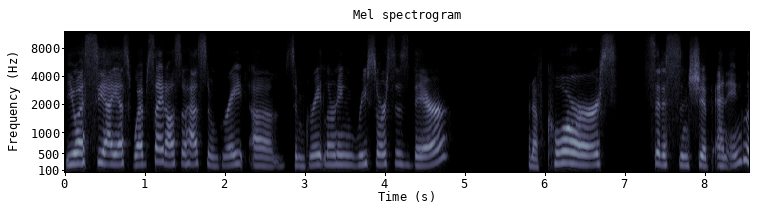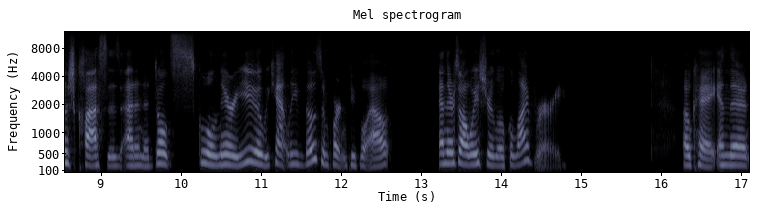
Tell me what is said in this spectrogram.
The USCIS website also has some great, um, some great learning resources there. And of course, citizenship and English classes at an adult school near you. We can't leave those important people out. And there's always your local library. Okay, and then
